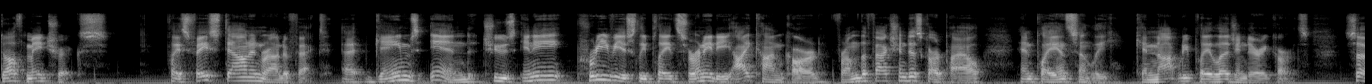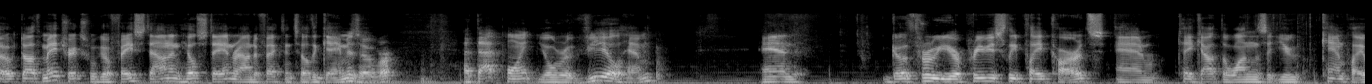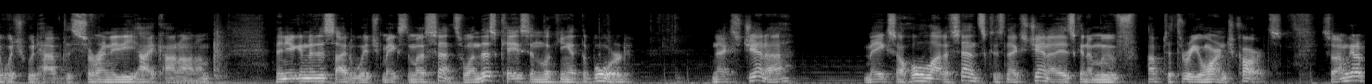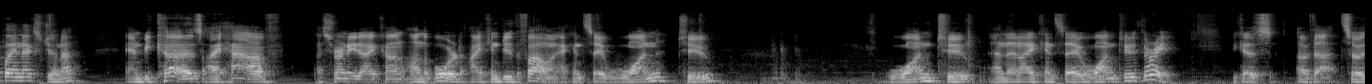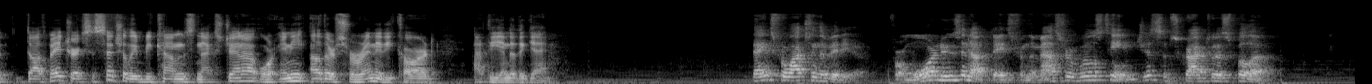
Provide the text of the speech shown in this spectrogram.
Doth Matrix. Place face down in round effect. At game's end, choose any previously played Serenity icon card from the faction discard pile and play instantly. Cannot replay legendary cards. So, Doth Matrix will go face down and he'll stay in round effect until the game is over. At that point, you'll reveal him and go through your previously played cards and take out the ones that you can play, which would have the Serenity icon on them then you're going to decide which makes the most sense. Well, in this case, in looking at the board, Next Jenna makes a whole lot of sense because Next Jenna is going to move up to three orange cards. So I'm going to play Next Jenna, and because I have a Serenity icon on the board, I can do the following. I can say one, two, one, two, and then I can say one, two, three because of that. So Doth Matrix essentially becomes Next Jenna or any other Serenity card at the end of the game. Thanks for watching the video. For more news and updates from the Master of Wills team, just subscribe to us below.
